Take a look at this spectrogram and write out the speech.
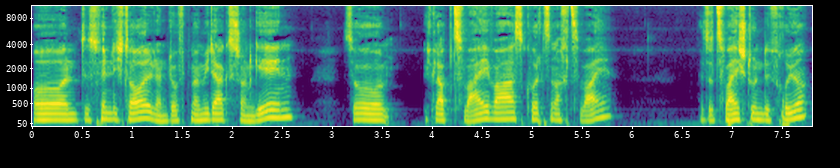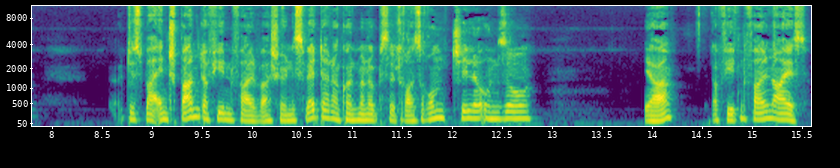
Und das finde ich toll. Dann durfte man mittags schon gehen. So, ich glaube, zwei war es, kurz nach zwei. Also zwei Stunden früher. Das war entspannt auf jeden Fall. War schönes Wetter. Dann konnte man noch ein bisschen draußen rumchillen und so. Ja, auf jeden Fall nice.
